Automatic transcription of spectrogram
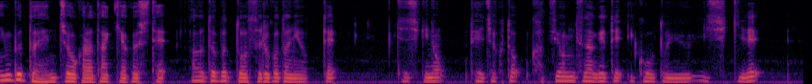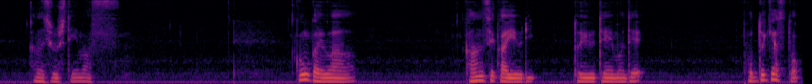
インプット変調から脱却してアウトプットをすることによって知識の定着と活用につなげていこうという意識で話をしています。今回は「環世界より」というテーマでポッドキャスト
